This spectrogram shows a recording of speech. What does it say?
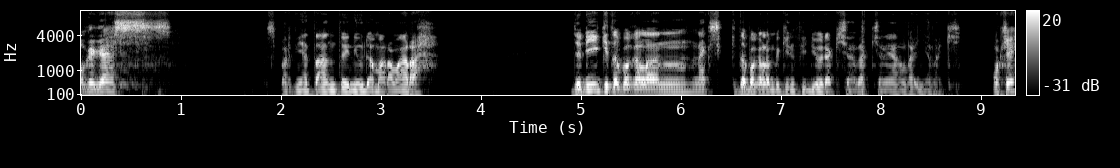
Oke guys, sepertinya tante ini udah marah-marah. Jadi kita bakalan next kita bakalan bikin video reaction reaction yang lainnya lagi. Oke,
